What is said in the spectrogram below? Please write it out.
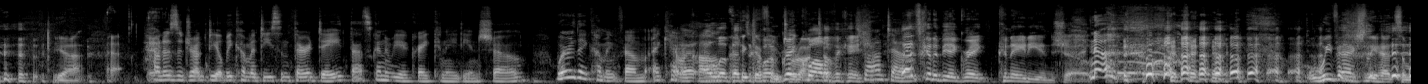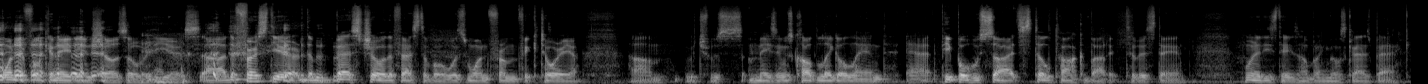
yeah. How does a drug deal become a decent third date? That's going to be a great Canadian show. Where are they coming from? I can't I, recall. I love I that's think a qual- great Toronto. qualification. Toronto. That's going to be a great Canadian show. No. We've actually had some wonderful Canadian shows over the years. Uh, the first year, the best show of the festival was one from Victoria, um, which was amazing. It was called Legoland. Uh, people who saw it still talk about it to this day. And one of these days, I'll bring those guys back.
